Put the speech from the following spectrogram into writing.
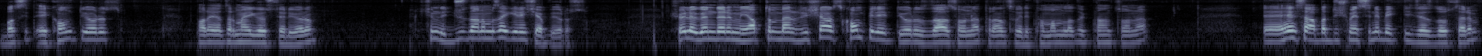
Basit account diyoruz. Para yatırmayı gösteriyorum. Şimdi cüzdanımıza giriş yapıyoruz. Şöyle gönderimi yaptım ben. Recharge complete diyoruz daha sonra. Transferi tamamladıktan sonra. Ee, hesaba düşmesini bekleyeceğiz dostlarım.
